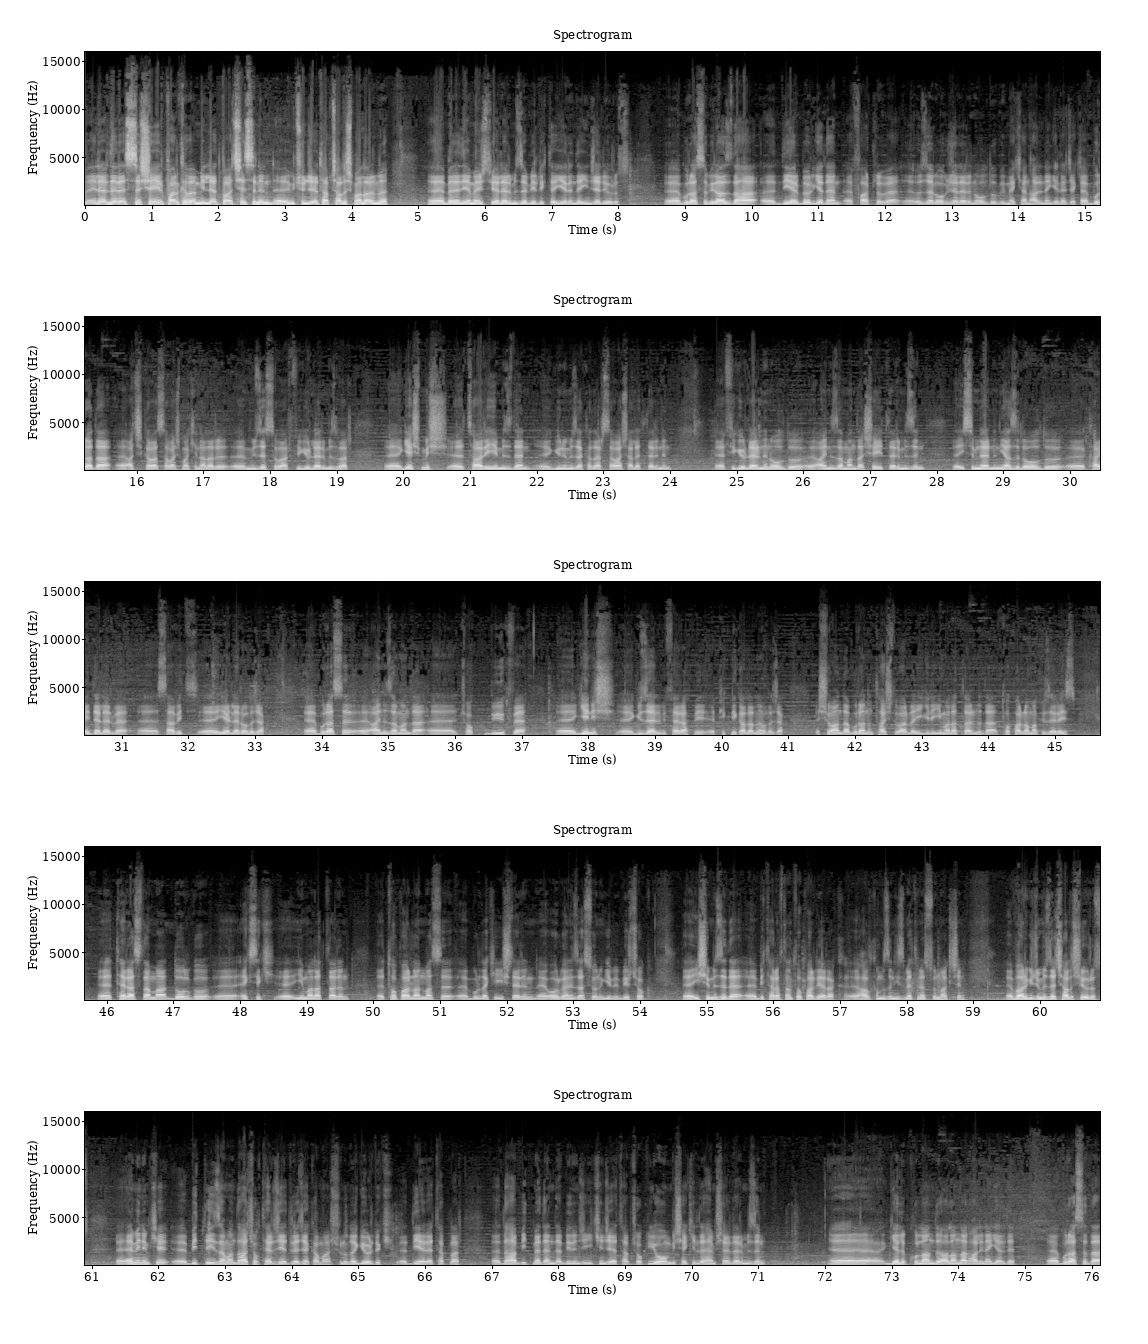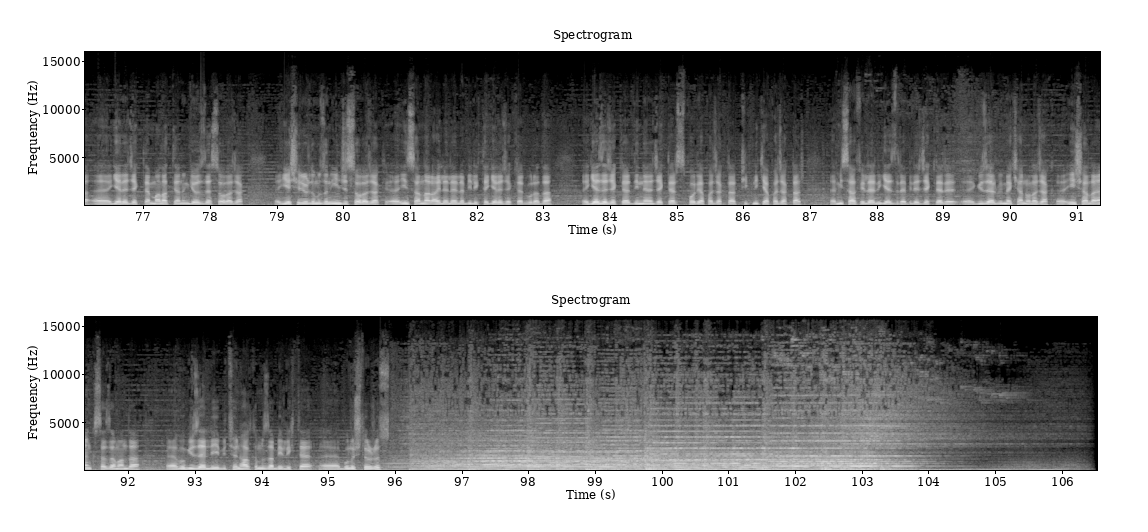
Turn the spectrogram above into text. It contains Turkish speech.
Beyler Deresi Şehir Parkı ve Millet Bahçesi'nin 3. etap çalışmalarını e, belediye meclis üyelerimizle birlikte yerinde inceliyoruz. E, Burası biraz daha e, diğer bölgeden e, farklı ve e, özel objelerin olduğu bir mekan haline gelecek. E, Burada e, açık hava savaş makineleri e, müzesi var, figürlerimiz var. E, Geçmiş e, tarihimizden e, günümüze kadar savaş aletlerinin e, figürlerinin olduğu, e, aynı zamanda şehitlerimizin e, isimlerinin yazılı olduğu e, kaideler ve e, sabit e, yerler olacak. E, burası aynı zamanda çok büyük ve geniş, güzel bir ferah bir piknik alanı olacak. Şu anda buranın taş duvarla ilgili imalatlarını da toparlamak üzereyiz. Teraslama, dolgu, eksik imalatların toparlanması, e, buradaki işlerin e, organizasyonu gibi birçok e, işimizi de e, bir taraftan toparlayarak e, halkımızın hizmetine sunmak için e, var gücümüzle çalışıyoruz. E, eminim ki e, bittiği zaman daha çok tercih edilecek ama şunu da gördük. e, diğer etaplar e, daha bitmeden de birinci, ikinci etap çok yoğun bir şekilde hemşerilerimizin e, gelip kullandığı alanlar haline geldi. E, burası da e, gelecekte Malatya'nın gözdesi olacak. E, Yeşil yurdumuzun incisi olacak. E, insanlar aileleriyle birlikte gelecekler burada. E, gezecekler, dinlenecekler, spor yapacaklar, piknik yapacaklar. Misafirlerini gezdirebilecekleri güzel bir mekan olacak. İnşallah en kısa zamanda bu güzelliği bütün halkımızla birlikte buluştururuz.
